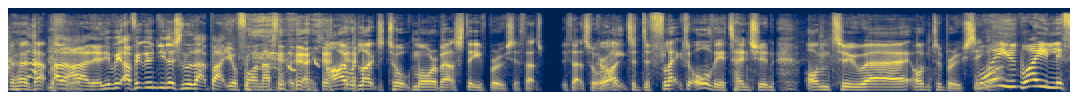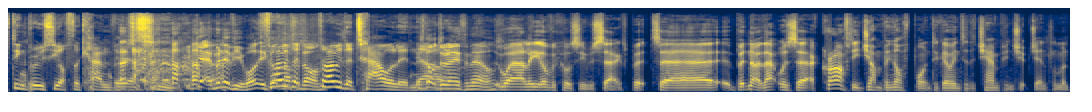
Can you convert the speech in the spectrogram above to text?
Never heard that before. I, don't I think when you listen to that back, you'll find that's not the case. I would like to talk more about Steve Bruce, if that's if that's all right, Great. to deflect all the attention onto uh, onto Brucey. Why are you why are you lifting Brucey off the canvas? you get him in if you want. He's throw, the, on. throw the towel in He's now. not doing anything else. Well, he, of course he was sacked, but uh, but no, that was a crafty jumping off point to go into the championship, gentlemen.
